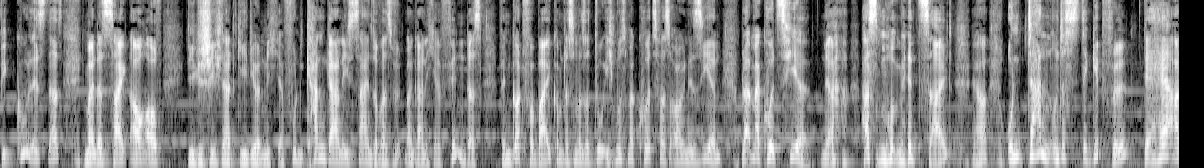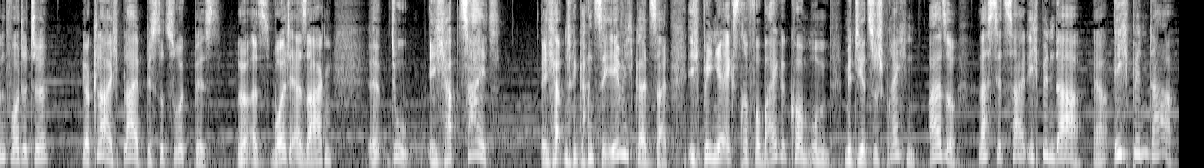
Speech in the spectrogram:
Wie cool ist das? Ich meine, das zeigt auch auf, die Geschichte hat Gideon nicht erfunden. Kann gar nicht sein. Sowas wird man gar nicht erfinden. Dass, wenn Gott vorbeikommt, dass man sagt, du, ich muss mal kurz was organisieren. Bleib mal kurz hier. Ja, hast einen Moment Zeit. Ja, und dann, und das ist der Gipfel, der Herr antwortete, ja klar, ich bleib, bis du zurück bist. Ne, als wollte er sagen, äh, du, ich hab Zeit. Ich habe eine ganze Ewigkeit Zeit. Ich bin ja extra vorbeigekommen, um mit dir zu sprechen. Also, lass dir Zeit. Ich bin da. Ja, ich bin da.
